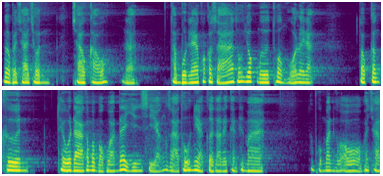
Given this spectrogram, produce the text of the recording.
เมื่อประชาชนชาวเขานะทำบุญแล้วเขาก็สาธุยกมือท่วมหัวเลยนะตกกลางคืน เทวดาก็มาบอกว่าได้ยินเสียงสาธุเนี่ยเกิดอะไรกันขึ้นมา หลวงปู่มั่นก็บอกโอ้ประชา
